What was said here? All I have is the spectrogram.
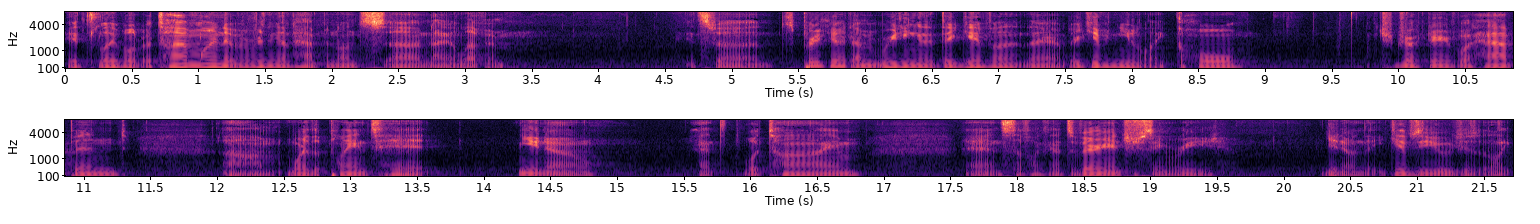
It's labeled a timeline of everything that happened on uh, 9/11. It's uh, it's pretty good. I'm reading it. They give a, they're, they're giving you like the whole trajectory of what happened, um, where the planes hit, you know, at what time, and stuff like that. It's a very interesting read. You know, that gives you just like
